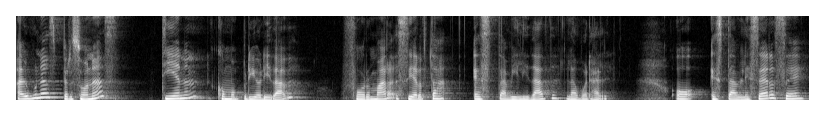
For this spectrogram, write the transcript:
algunas personas tienen como prioridad formar cierta estabilidad laboral o establecerse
